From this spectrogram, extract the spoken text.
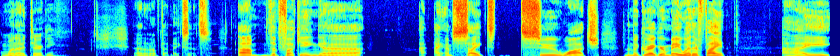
One-eyed turkey. I don't know if that makes sense. Um, the fucking uh, I, I am psyched to watch the McGregor Mayweather fight. I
